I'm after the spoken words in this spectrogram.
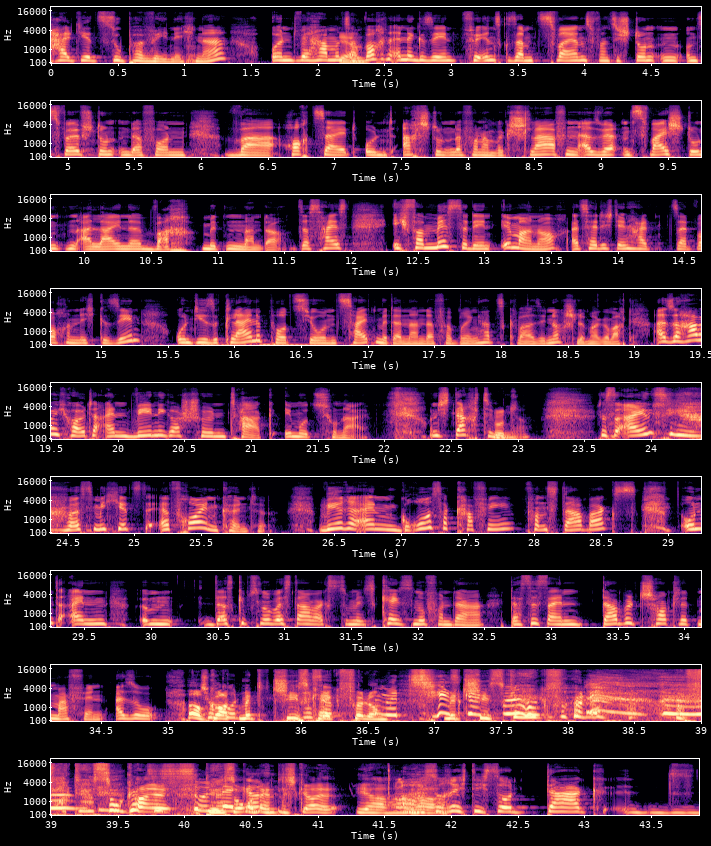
halt jetzt super wenig, ne? Und wir haben uns Ja. am Wochenende gesehen für insgesamt 22 Stunden und 12 Stunden davon war Hochzeit und 8 Stunden davon haben wir geschlafen. Also wir hatten zwei Stunden alleine wach miteinander. Das heißt, ich vermisse den immer noch, als hätte ich den halt seit Wochen nicht gesehen. Und diese kleine Portion Zeit miteinander verbringen hat es quasi noch schlimmer gemacht. Also habe ich heute einen weniger schönen Tag, emotional. Und ich dachte Gut. mir, das Einzige, was mich jetzt erfreuen könnte, wäre ein großer Kaffee von Starbucks und ein, ähm, das gibt's nur bei Starbucks zumindest, es nur von da. Das ist ein Double Chocolate Muffin. Also Oh Schoko- Gott, mit Cheesecake-Füllung. Mit Cheesecake. Cheesecake-Füllung. Oh fuck, der ist so geil. ist so der ist so lecker. unendlich geil. Ja. Oh, ja. so richtig so dark, äh,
